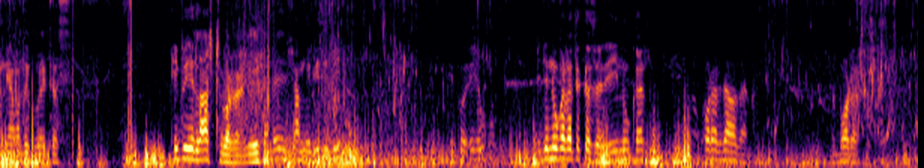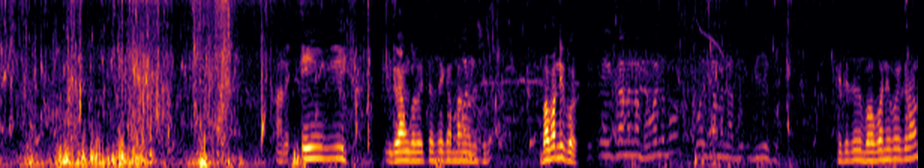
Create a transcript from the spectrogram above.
উনি আমাদের ঘুরাইতে আসছে। এই লাস্ট বর্ডার এইখানে সামনে বিজিবি। এই যে নৌকাটা দেখতেছেন এই নৌকার পর আর যাওয়া যায় না। বর্ডার আর এই গ্রামগুলো হইতেছে এখানে বাংলাদেশের ভবানীপুর। এটা হচ্ছে ভবানীপুর গ্রাম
